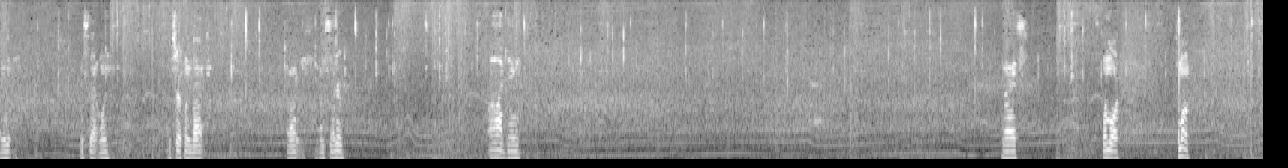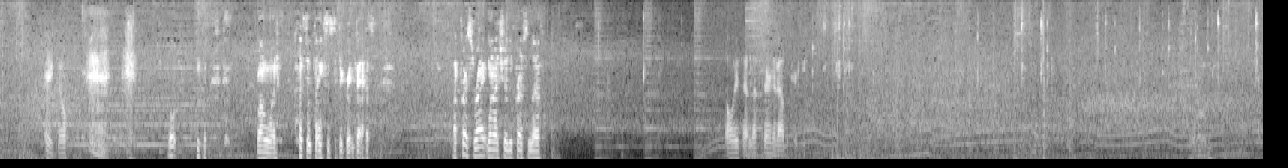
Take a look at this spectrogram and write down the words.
What's that one? I'm circling back. Alright, I'm centered. Ah, dang. Nice. One more. Come on. There you go. Oh. Wrong one. I said thanks instead of great pass. I pressed right when I should have pressed left. Always that left turn at Albuquerque.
